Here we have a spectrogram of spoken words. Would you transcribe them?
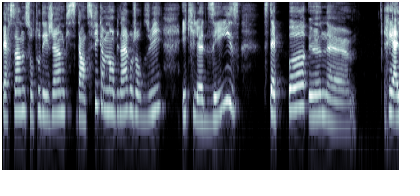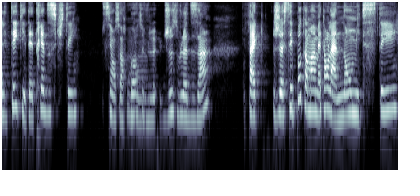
personnes, surtout des jeunes, qui s'identifient comme non-binaires aujourd'hui et qui le disent. C'était pas une euh, réalité qui était très discutée, si on se reporte Mhm. juste le disant. Fait que je sais pas comment, mettons, la non-mixité,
